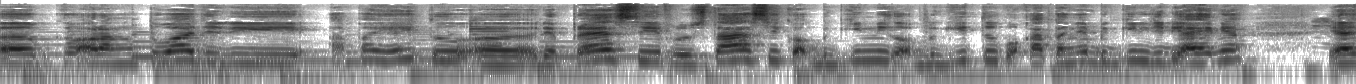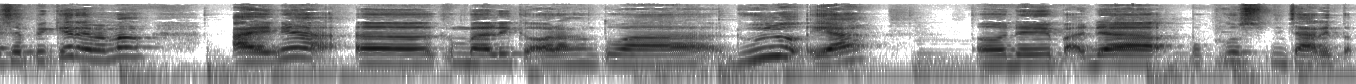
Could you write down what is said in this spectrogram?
uh, ke orang tua jadi apa ya itu uh, depresi frustasi kok begini kok begitu kok katanya begini. Jadi akhirnya ya saya pikir ya memang akhirnya uh, kembali ke orang tua dulu ya. Uh, daripada fokus mencari te-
